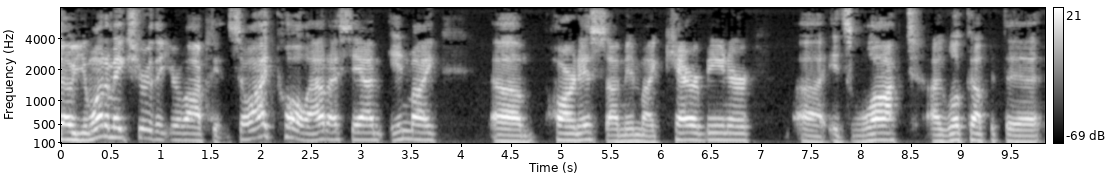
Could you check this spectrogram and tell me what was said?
So you want to make sure that you're locked in. So I call out. I say I'm in my um, harness. I'm in my carabiner. Uh, it's locked. I look up at the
